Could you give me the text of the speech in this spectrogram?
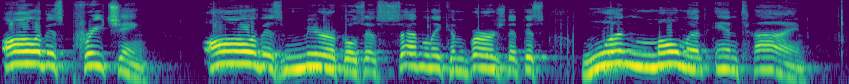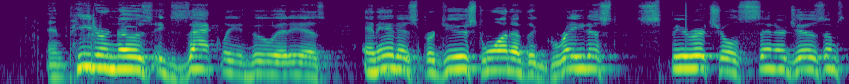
all of his preaching, all of his miracles have suddenly converged at this one moment in time. And Peter knows exactly who it is. And it has produced one of the greatest spiritual synergisms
